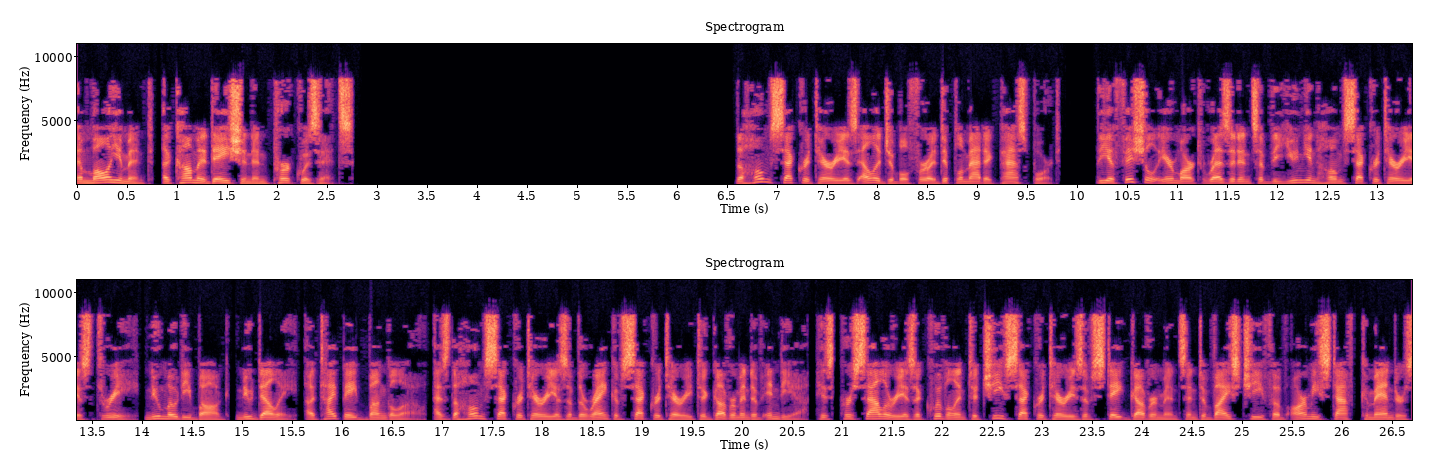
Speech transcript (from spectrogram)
Emolument, accommodation and perquisites The Home Secretary is eligible for a diplomatic passport. The official earmarked residence of the Union Home Secretary is 3, New Moti Bagh, New Delhi, a Type 8 bungalow. As the Home Secretary is of the rank of Secretary to Government of India, his, her salary is equivalent to Chief Secretaries of State Governments and to Vice Chief of Army Staff, Commanders,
